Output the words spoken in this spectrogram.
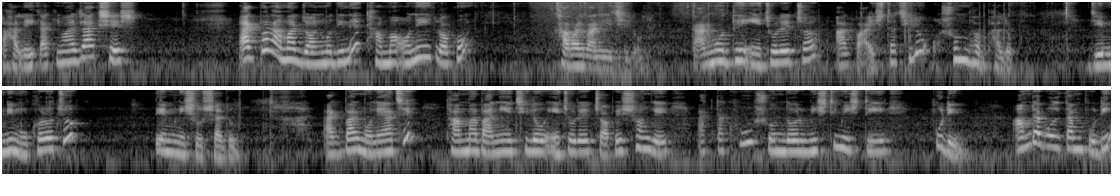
তাহলেই কাকিমার রাগ শেষ। একবার আমার জন্মদিনে ঠাম্মা অনেক রকম খাবার বানিয়েছিল। তার মধ্যে এঁচড়ের চপ আর পায়েসটা ছিল অসম্ভব ভালো। যেমনি মুখরোচক, তেমনি সুস্বাদু। একবার মনে আছে? ঠাম্মা বানিয়েছিল এঁচড়ের চপের সঙ্গে একটা খুব সুন্দর মিষ্টি মিষ্টি পুডিং। আমরা বলতাম পুডিং।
